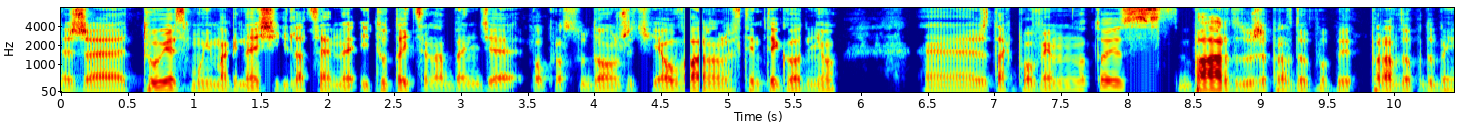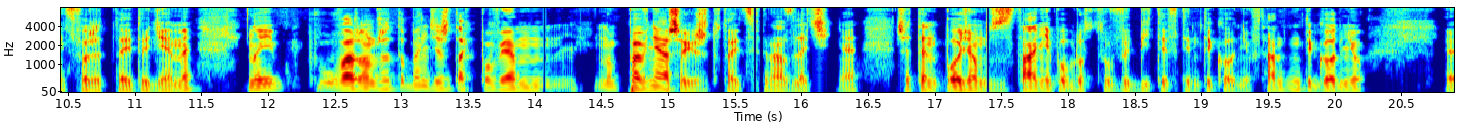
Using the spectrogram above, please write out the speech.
Że tu jest mój magnesik dla ceny i tutaj cena będzie po prostu dążyć. Ja uważam, że w tym tygodniu, e, że tak powiem, no to jest bardzo duże prawdopodobie- prawdopodobieństwo, że tutaj dojdziemy. No i uważam, że to będzie, że tak powiem, no pewniaczek, że tutaj cena zleci, nie? Że ten poziom zostanie po prostu wybity w tym tygodniu. W tamtym tygodniu e,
